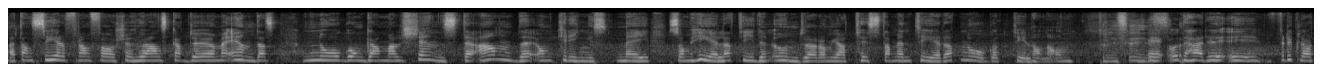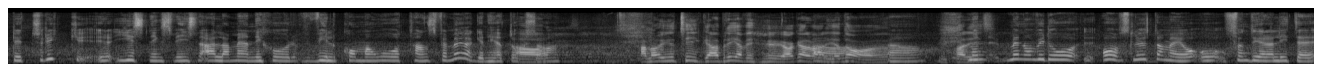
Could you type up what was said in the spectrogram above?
att han ser framför sig hur han ska dö med endast någon gammal tjänsteande omkring mig som hela tiden undrar om jag testamenterat något till honom. Precis. Eh, och det här är, eh, för det är klart det är ett tryck eh, gissningsvis när alla människor vill komma åt hans förmögenhet också. Ja. Han har ju tiggarbrev i högar varje Ja, dag ja. i Paris. Men, men om vi då avslutar med att fundera lite.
